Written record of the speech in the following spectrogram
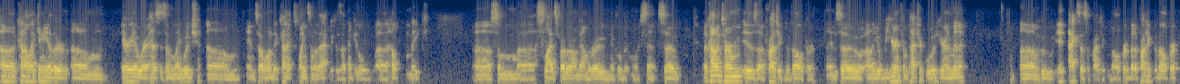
uh, kind of like any other um, area where it has its own language. Um, and so I wanted to kind of explain some of that because I think it'll uh, help make uh, some slides further on down the road make a little bit more sense. So a common term is a project developer. And so you'll be hearing from Patrick Wood here in a minute um, who it acts as a project developer, but a project developer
